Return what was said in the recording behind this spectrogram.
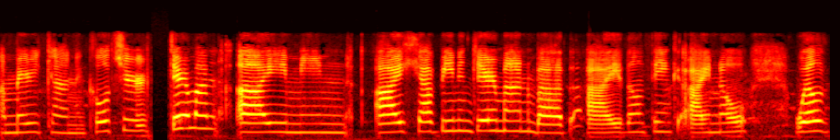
American culture. German, I mean, I have been in German, but I don't think I know well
